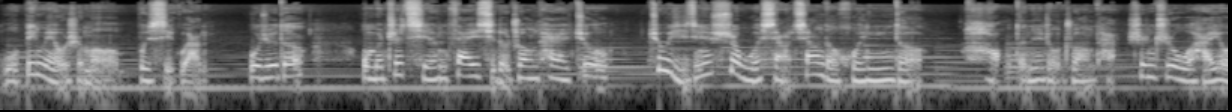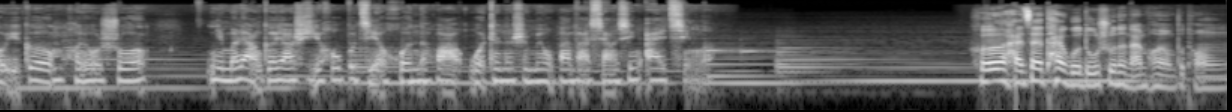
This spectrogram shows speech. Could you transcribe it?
我并没有什么不习惯。我觉得我们之前在一起的状态，就就已经是我想象的婚姻的。好的那种状态，甚至我还有一个朋友说，你们两个要是以后不结婚的话，我真的是没有办法相信爱情了。和还在泰国读书的男朋友不同，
